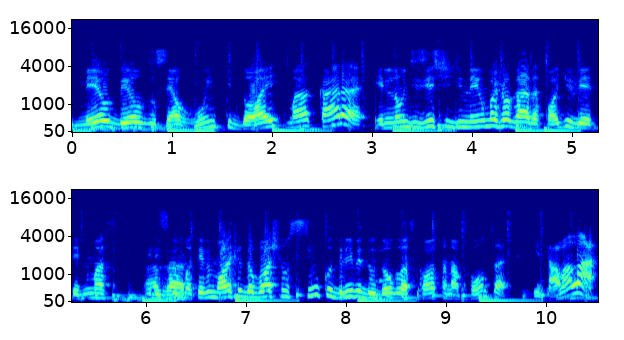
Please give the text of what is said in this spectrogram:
Meu Deus do céu, ruim que dói. Mas, cara, ele não desiste de nenhuma jogada. Pode ver. Teve umas. Toma- teve uma hora que ele deu acho, uns cinco dribles do Douglas Costa na ponta e tava lá.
